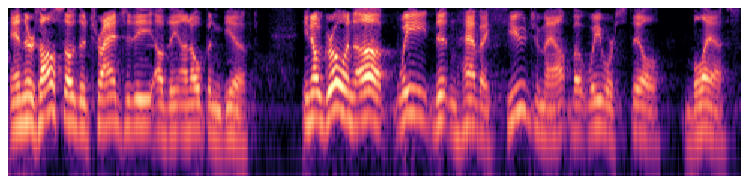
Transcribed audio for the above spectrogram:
And there's also the tragedy of the unopened gift. You know, growing up, we didn't have a huge amount, but we were still blessed.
